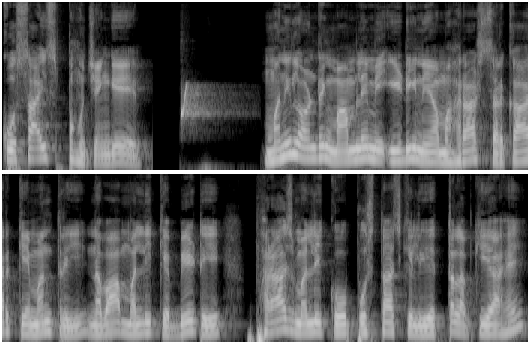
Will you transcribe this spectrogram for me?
कोसाइस पहुँचेंगे। मनी लॉन्ड्रिंग मामले में ईडी ने महाराष्ट्र सरकार के मंत्री नवाब मलिक के बेटे फराज मलिक को पूछताछ के लिए तलब किया है,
